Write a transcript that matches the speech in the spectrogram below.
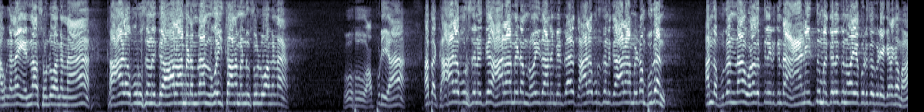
அவங்கெல்லாம் என்ன சொல்லுவாங்கன்னா காலபுருஷனுக்கு ஆறாம் இடம் தான் நோய் ஸ்தானம் என்று சொல்லுவாங்கன்னா ஓஹோ அப்படியா? அப்ப காலபுருஷனுக்கு ஆறாம் இடம் நோய்தானம் என்றால் காலபுருஷனுக்கு ஆறாம் இடம் புதன். அந்த புதன் தான் உலகத்தில் இருக்கின்ற அனைத்து மக்களுக்கும் நோயை கொடுக்கக்கூடிய கிரகமா?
